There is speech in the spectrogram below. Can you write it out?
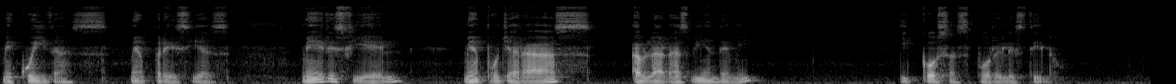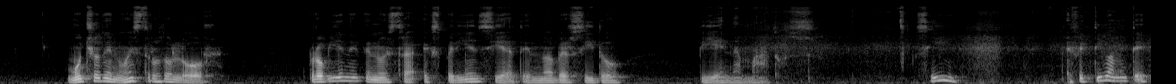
¿Me cuidas? ¿Me aprecias? ¿Me eres fiel? ¿Me apoyarás? ¿Hablarás bien de mí? Y cosas por el estilo. Mucho de nuestro dolor proviene de nuestra experiencia de no haber sido bien amados. Sí, efectivamente,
